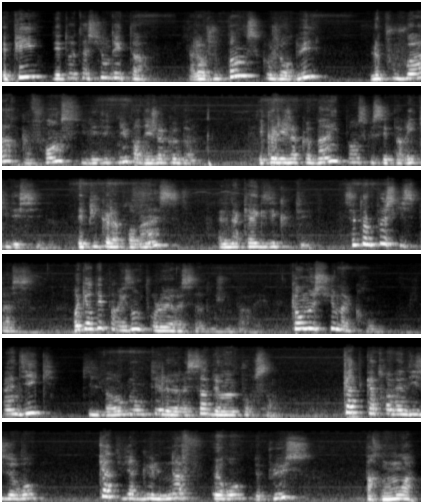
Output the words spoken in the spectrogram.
et puis des dotations d'État. Alors je pense qu'aujourd'hui, le pouvoir en France, il est détenu par des jacobins. Et que les jacobins, ils pensent que c'est Paris qui décide. Et puis que la province, elle n'a qu'à exécuter. C'est un peu ce qui se passe. Regardez par exemple pour le RSA dont je vous parlais. Quand M. Macron indique qu'il va augmenter le RSA de 1%, 4,90 euros, 4,9 euros de plus par mois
